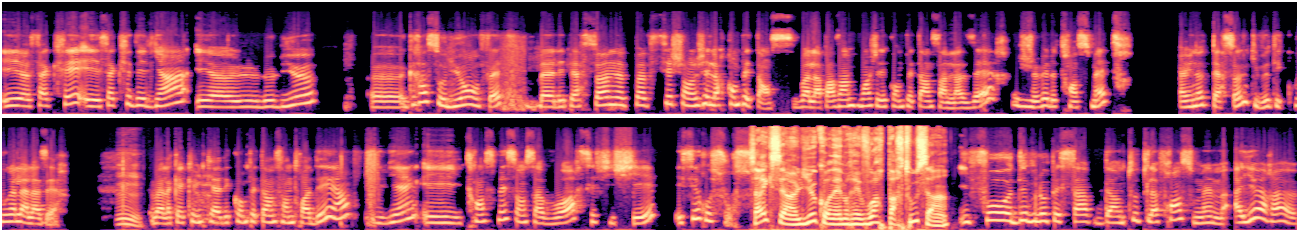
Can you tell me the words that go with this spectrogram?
Et euh, ça crée, et ça crée des liens. Et euh, le lieu, euh, grâce au lieu, en fait, ben, les personnes peuvent s'échanger leurs compétences. Voilà, par exemple, moi j'ai des compétences en laser, je vais le transmettre à une autre personne qui veut découvrir la laser. Hmm. Voilà, quelqu'un qui a des compétences en 3D, hein, il vient et il transmet son savoir, ses fichiers et ses ressources. C'est vrai que c'est un lieu qu'on aimerait voir partout, ça. hein. Il faut développer ça dans toute la France ou même ailleurs, hein,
